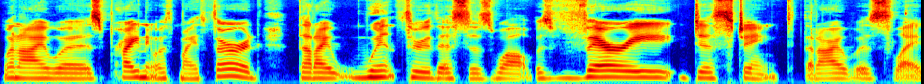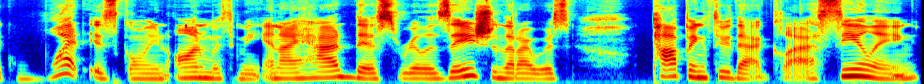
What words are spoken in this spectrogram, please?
when I was pregnant with my third that I went through this as well. It was very distinct that I was like, what is going on with me? And I had this realization that I was popping through that glass ceiling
